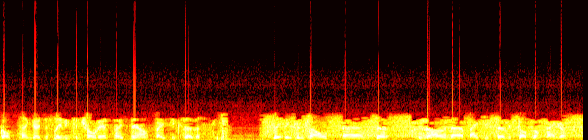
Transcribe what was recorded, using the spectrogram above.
Golf Tango, just leaving controlled airspace now, basic service. Leaving controlled uh, zone, uh, basic service, Golf Golf Tango.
